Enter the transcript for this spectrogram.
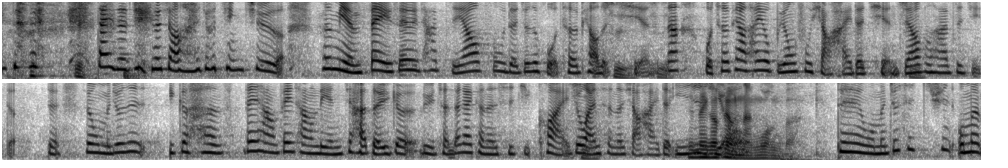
对，带着几个小孩就进去了，说免费，所以他只要付的就是火车票的钱。那火车票他又不用付小孩的钱，只要付他自己的。”对，所以我们就是一个很非常非常廉价的一个旅程，大概可能十几块就完成了小孩的一日游。那个非常难忘吧？对，我们就是去，我们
